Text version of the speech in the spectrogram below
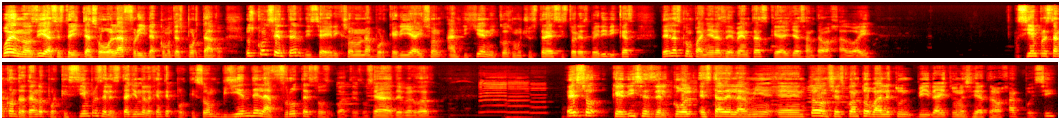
Buenos días, estrellitas. Hola, Frida, ¿cómo te has portado? Los call centers, dice Eric, son una porquería y son antihigiénicos, mucho estrés, historias verídicas de las compañeras de ventas que ellas han trabajado ahí. Siempre están contratando porque siempre se les está yendo la gente porque son bien de la fruta estos guates, o sea, de verdad. Eso que dices del call está de la mía. Entonces, ¿cuánto vale tu vida y tu necesidad de trabajar? Pues sí.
